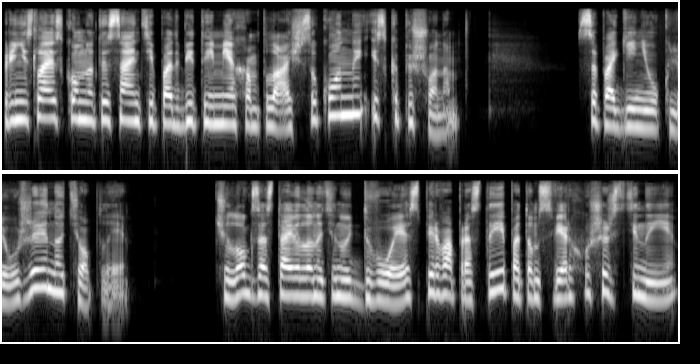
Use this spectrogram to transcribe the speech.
Принесла из комнаты Санти подбитый мехом плащ суконный и с капюшоном. Сапоги неуклюжие, но теплые. Чулок заставила натянуть двое, сперва простые, потом сверху шерстяные.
